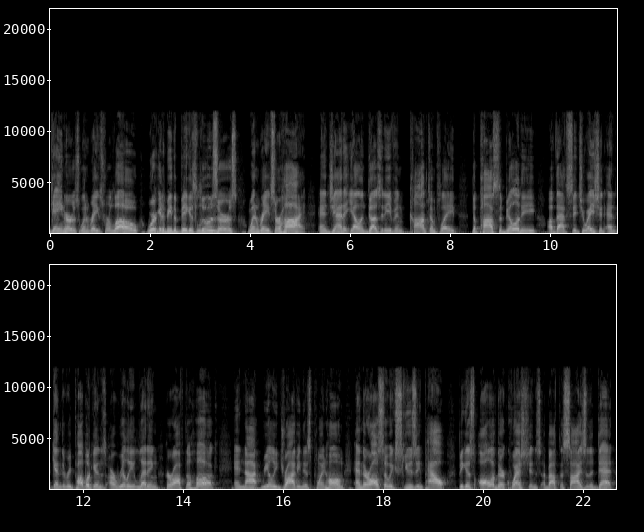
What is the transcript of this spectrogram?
gainers when rates were low. We're going to be the biggest losers when rates are high. And Janet Yellen doesn't even contemplate the possibility of that situation. And again, the Republicans are really letting her off the hook and not really driving this point home. And they're also excusing Powell because all of their questions about the size of the debt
